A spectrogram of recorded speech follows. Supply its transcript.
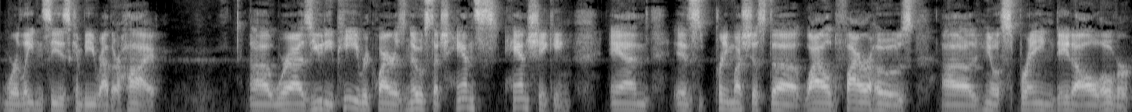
where latencies can be rather high. Uh, whereas UDP requires no such hands handshaking and is pretty much just a wild fire hose, uh, you know, spraying data all over.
